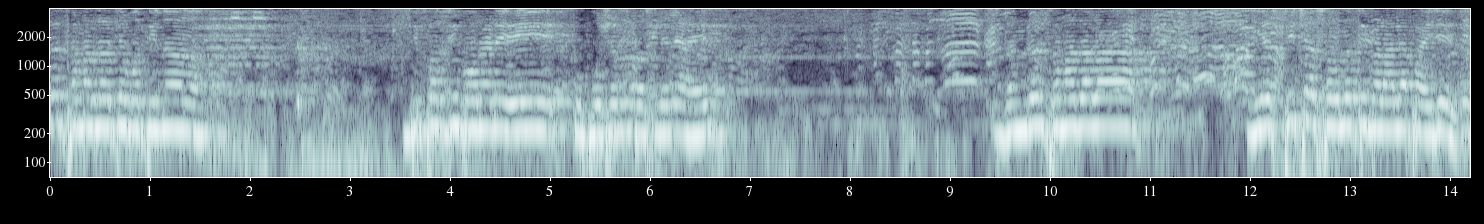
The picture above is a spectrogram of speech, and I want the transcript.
समाजाच्या वतीनं दीपकजी बोराडे हे कुपोषण बसलेले आहेत. धनगर समाजाला एस टीच्या सवलती मिळाल्या पाहिजेत.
